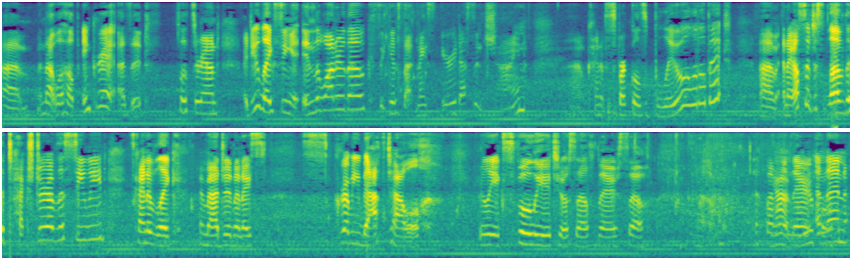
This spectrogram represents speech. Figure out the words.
Um, and that will help anchor it as it floats around. I do like seeing it in the water though because it gives that nice iridescent shine. Uh, kind of sparkles blue a little bit. Um, and I also just love the texture of the seaweed. It's kind of like, imagine a nice scrubby bath towel. Really exfoliate yourself there, so um, a fun Yeah, one there. beautiful. And then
